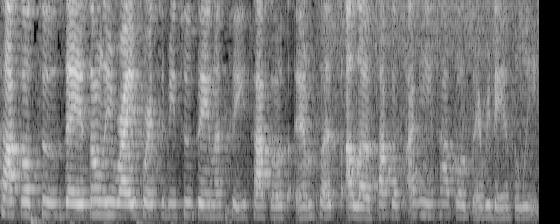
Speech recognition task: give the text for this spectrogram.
Taco Tuesday. It's only right for it to be Tuesday and us to eat tacos. And plus, I love tacos. I can eat tacos every day of the week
